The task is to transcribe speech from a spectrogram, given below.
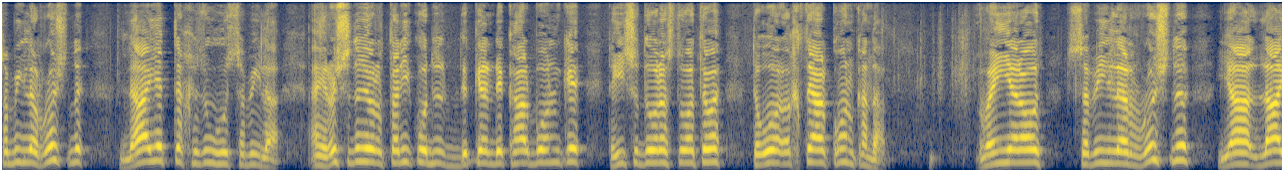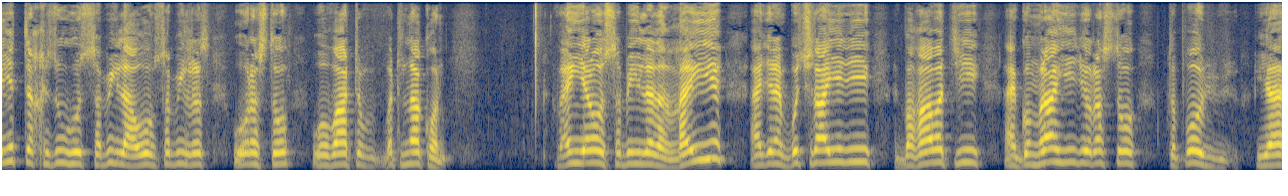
سبيل رشد لايت خزو سبيل ۽ رشد جو طريقو ڏيکاربو هنن کي ته هيءُ سڌو رستو اٿو ته اهو اختيار ڪونه ڪندا ورو سبيل رشد يا لايت خزو سبيل اهو سبيل رس اهو رستو اهو واٽ وٺندا ڪونه وئي اهڙو سبيل گئي ۽ جڏهن بڇرائيءَ جي بغاوت جي ۽ گمراهي جو رستو ته پوءِ اها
